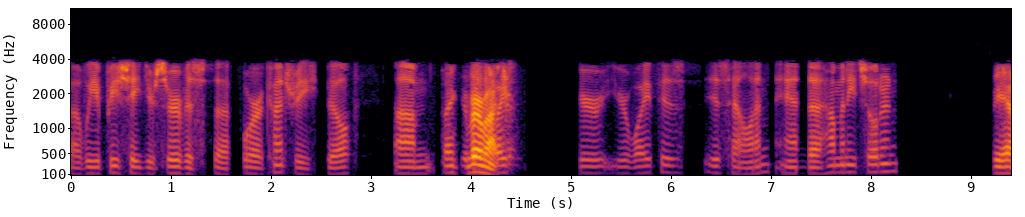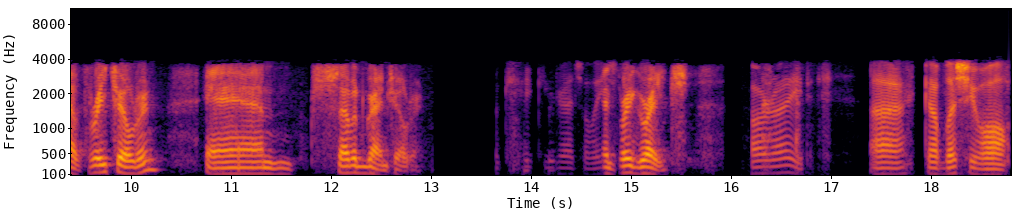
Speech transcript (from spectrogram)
Uh, we appreciate your service uh, for our country, Bill. Um, Thank you very much. Wife, your your wife is is Helen, and uh, how many children? We have three children and seven grandchildren. Okay, congratulations. And three greats. All right. Uh, God bless you all.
